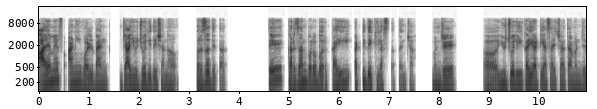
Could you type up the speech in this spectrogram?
आय-एम-एफ आणि वर्ल्ड बँक ज्या युज्युअली देशांना कर्ज देतात, ते कर्जांबरोबर काही अटी देखील असतात त्यांच्या. म्हणजे युज्युअली काही अटी असायच्या त्या म्हणजे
